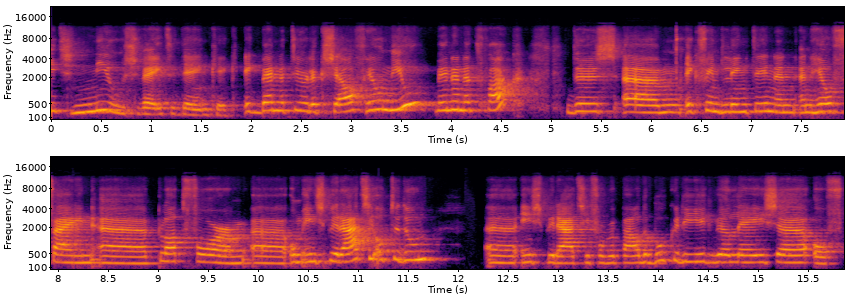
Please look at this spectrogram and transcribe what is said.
iets nieuws weten, denk ik. Ik ben natuurlijk zelf heel nieuw binnen het vak. Dus um, ik vind LinkedIn een, een heel fijn uh, platform uh, om inspiratie op te doen. Uh, inspiratie voor bepaalde boeken die ik wil lezen of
